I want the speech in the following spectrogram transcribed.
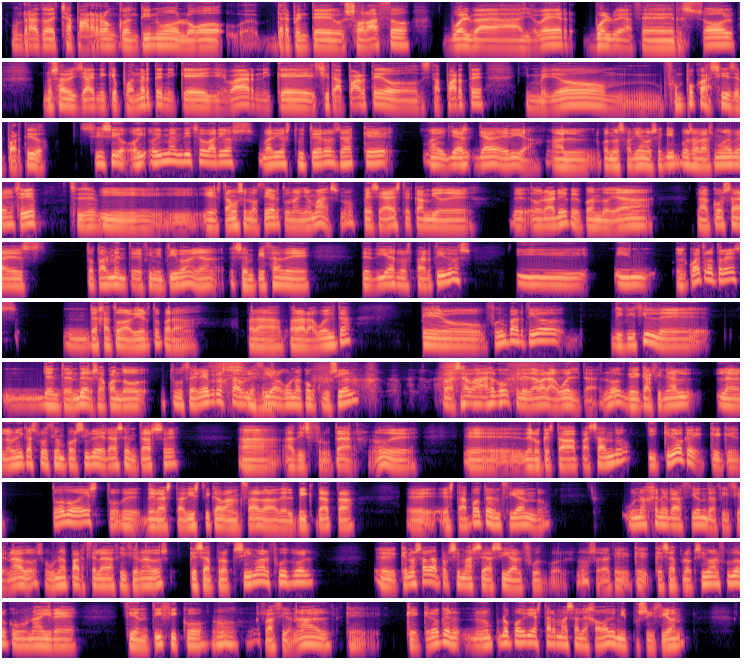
un rato de chaparrón continuo, luego eh, de repente solazo, vuelve a llover, vuelve a hacer sol, no sabes ya ni qué ponerte, ni qué llevar, ni qué si taparte o destaparte. Y me dio. mm, Fue un poco así ese partido. Sí, sí, hoy, hoy me han dicho varios, varios tuiteros ya que eh, ya, ya era de día, al, cuando salían los equipos a las 9 Sí, sí, sí. y, y- y estamos en lo cierto un año más, ¿no? Pese a este cambio de, de horario, que cuando ya la cosa es totalmente definitiva, ya se empieza de, de días los partidos y, y el 4-3 deja todo abierto para, para, para la vuelta, pero fue un partido difícil de, de entender. O sea, cuando tu cerebro establecía alguna conclusión, pasaba algo que le daba la vuelta, ¿no? Que, que al final la, la única solución posible era sentarse a, a disfrutar ¿no? de, eh, de lo que estaba pasando. Y creo que, que- que todo esto de, de la estadística avanzada, del Big Data, eh, está potenciando una generación de aficionados o una parcela de aficionados que se aproxima al fútbol, eh, que no sabe aproximarse así al fútbol, ¿no? O sea, que, que- se aproxima al fútbol con un aire científico, ¿no? racional, que, que creo que no, no podría estar más alejado de mi posición,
